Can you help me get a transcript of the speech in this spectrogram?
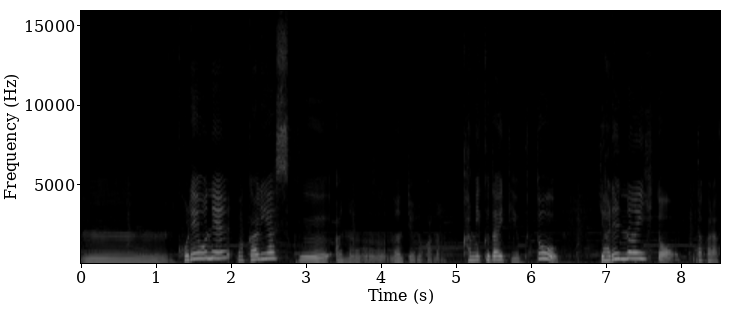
うーん。これをね分かりやすくあの何て言うのかな。噛み砕いていくとやれない人。だから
